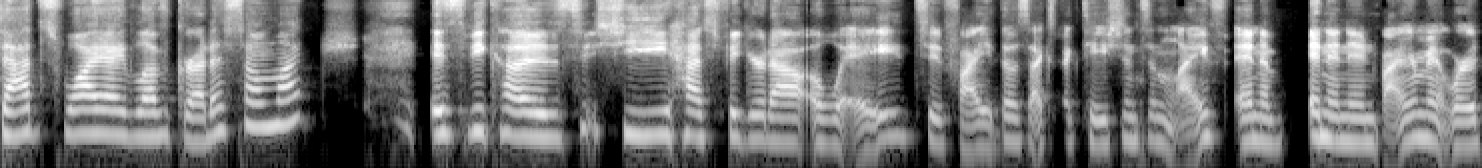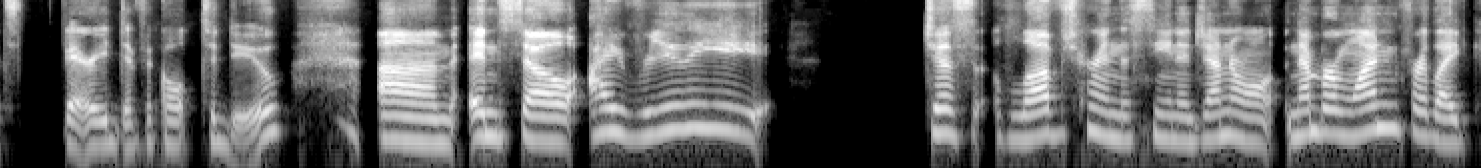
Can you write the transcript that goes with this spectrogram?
that's why I love Greta so much is because she has figured out a way to fight those expectations in life in a in an environment where it's very difficult to do. Um and so I really just loved her in the scene in general. Number 1 for like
